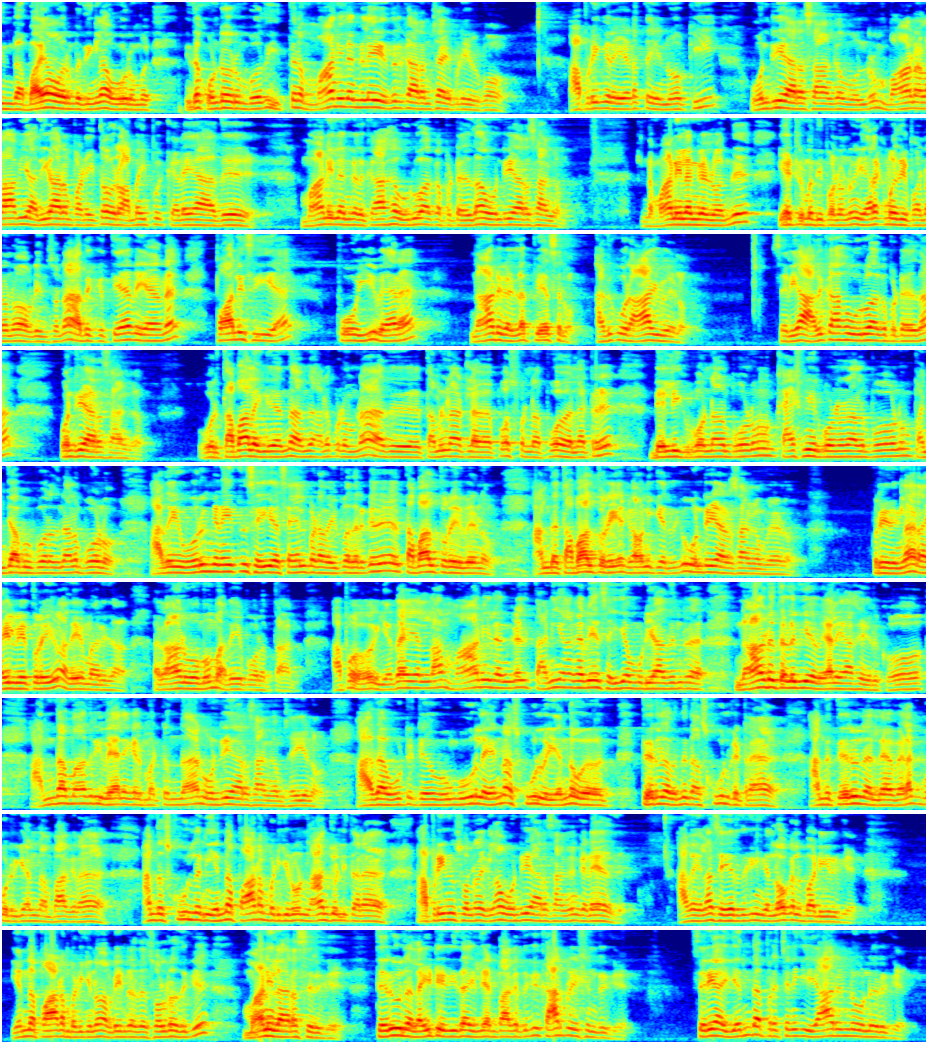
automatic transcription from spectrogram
இந்த பயம் வரும் பார்த்திங்களா ஒரு இதை கொண்டு வரும்போது இத்தனை மாநிலங்களே எதிர்க்க ஆரம்பித்தா எப்படி இருக்கும்? அப்படிங்கிற இடத்தை நோக்கி ஒன்றிய அரசாங்கம் ஒன்றும் வானளாவிய அதிகாரம் படைத்த ஒரு அமைப்பு கிடையாது. மாநிலங்களுக்காக உருவாக்கப்பட்டது தான் ஒன்றிய அரசாங்கம். இந்த மாநிலங்கள் வந்து ஏற்றுமதி பண்ணணும் இறக்குமதி பண்ணணும் அப்படின்னு சொன்னால் அதுக்கு தேவையான பாலிசியை போய் வேறு நாடுகளில் பேசணும். அதுக்கு ஒரு ஆள் வேணும். சரியா? அதுக்காக உருவாக்கப்பட்டது தான் ஒன்றிய அரசாங்கம். ஒரு தபால் இங்கேருந்து அனு அனுப்பணும்னா அது தமிழ்நாட்டில் போஸ்ட் பண்ண போ லெட்ரு டெல்லிக்கு போனாலும் போகணும் காஷ்மீர் போகணுனாலும் போகணும் பஞ்சாபுக்கு போகிறதுனாலும் போகணும். அதை ஒருங்கிணைத்து செய்ய செயல்பட வைப்பதற்கு தபால் துறை வேணும். அந்த தபால் துறையை கவனிக்கிறதுக்கு ஒன்றிய அரசாங்கம் வேணும். புரியுதுங்களா? ரயில்வே துறையும் அதே மாதிரி தான். இராணுவமும் அதே போலத்தான். அப்போது எதையெல்லாம் மாநிலங்கள் தனியாகவே செய்ய முடியாதுன்ற நாடு தழுவிய வேலையாக இருக்கோ அந்த மாதிரி வேலைகள் மட்டும்தான் ஒன்றிய அரசாங்கம் செய்யணும். அதை விட்டுட்டு உங்கள் ஊரில் என்ன ஸ்கூல் எந்த தெருவில் வந்து நான் ஸ்கூல் கட்டுறேன்? அந்த தெருவில் இல்லை விளக்கு போட்டிருக்கியான்னு நான் பார்க்குறேன் அந்த ஸ்கூலில் நீ என்ன பாடம் படிக்கணும்னு நான் சொல்லித்தரேன் அப்படின்னு சொல்கிறதுக்கெல்லாம் ஒன்றிய அரசாங்கம் கிடையாது. அதையெல்லாம் செய்கிறதுக்கு இங்கே லோக்கல் பாடி இருக்குது என்ன பாடம் படிக்கணும் அப்படின்றத சொல்கிறதுக்கு மாநில அரசு இருக்குது தெருவில் லைட் எரியுதா இல்லையான்னு பார்க்கறதுக்கு கார்ப்பரேஷன் இருக்குது சரியா? எந்த பிரச்சனைக்கு யாருன்னு ஒன்று இருக்குது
